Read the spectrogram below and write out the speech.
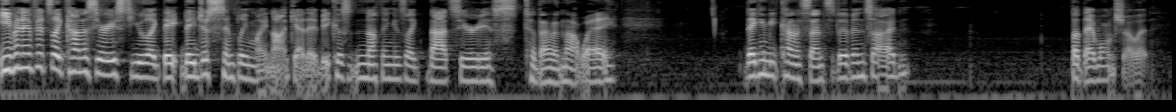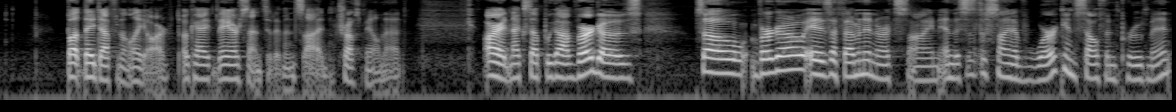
even if it's like kind of serious to you, like they, they just simply might not get it because nothing is like that serious to them in that way. They can be kind of sensitive inside, but they won't show it. But they definitely are, okay? They are sensitive inside. Trust me on that. All right, next up we got Virgos. So, Virgo is a feminine earth sign, and this is the sign of work and self improvement.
